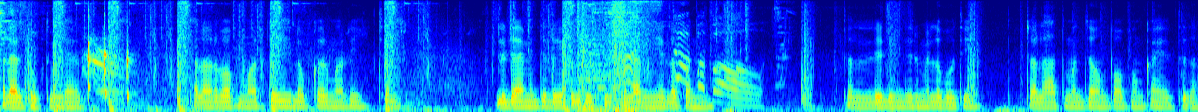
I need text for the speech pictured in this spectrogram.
चला ठोकतो मी डायरेक्ट चला रे बाप मरते लवकर मरे. चल. डॅमेज दिलं एकच गोष्टी चला मी येलं पण. चला लेड इंजिन मेलं बहुते चला आतमध्ये जाऊन पाहू आपण काय आहे तिथं.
